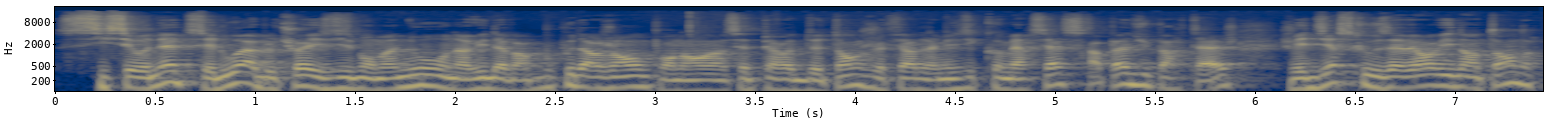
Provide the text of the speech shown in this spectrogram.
si c'est honnête, c'est louable. Tu vois, ils se disent bon, bah, nous, on a envie d'avoir beaucoup d'argent pendant cette période de temps. Je vais faire de la musique commerciale. Ce sera pas du partage. Je vais dire ce que vous avez envie d'entendre.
